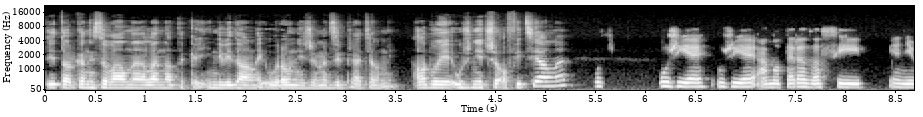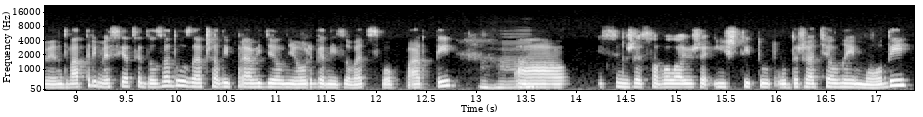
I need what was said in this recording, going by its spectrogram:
je to organizované len na takej individuálnej úrovni, že medzi priateľmi? Alebo je už niečo oficiálne? Už, už je, už je, áno, teraz asi ja neviem, 2-3 mesiace dozadu začali pravidelne organizovať swap party. Uh-huh. A myslím, že sa volajú, že Inštitút udržateľnej módy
